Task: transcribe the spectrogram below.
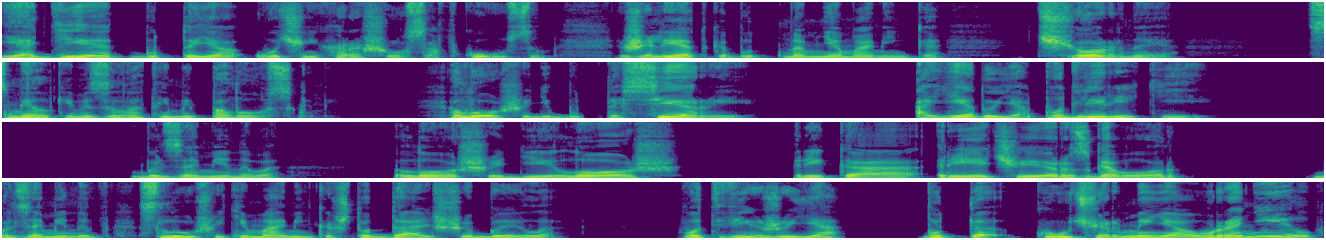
И одет, будто я очень хорошо, со вкусом, жилетка, будто на мне маменька, черная, с мелкими золотыми полосками. Лошади будто серые, а еду я подле реки. Бальзаминова. Лошади, ложь, река, речи, разговор. Бальзаминов. Слушайте, маменька, что дальше было? Вот вижу я, будто кучер меня уронил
